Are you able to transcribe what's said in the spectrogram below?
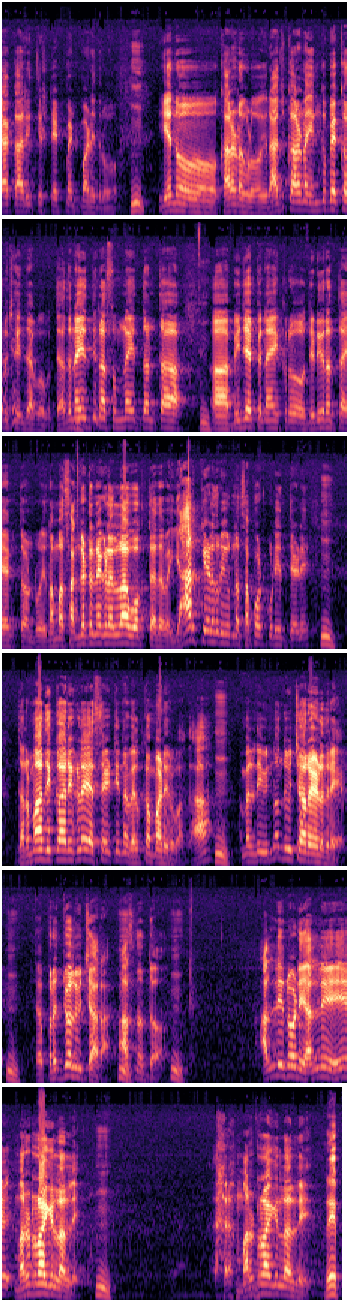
ಯಾಕೆ ಆ ರೀತಿ ಸ್ಟೇಟ್ಮೆಂಟ್ ಮಾಡಿದ್ರು? ಏನು ಕಾರಣಗಳು? ರಾಜಕಾರಣ ಹೆಂಗ್ ಬೇಕಾದ್ರೂ ಚೇಂಜ್ ಆಗೋಗುತ್ತೆ. ಹದಿನೈದು ದಿನ ಸುಮ್ಮನೆ ಇದ್ದಂತ ಬಿಜೆಪಿ ನಾಯಕರು ದಿಢೀರಂತ ಹೆಂಗ್ ತಗೊಂಡ್ರು? ನಮ್ಮ ಸಂಘಟನೆಗಳೆಲ್ಲ ಹೋಗ್ತಾ ಇದಾವೆ. ಯಾರು ಕೇಳಿದ್ರು ಇವ್ರನ್ನ ಸಪೋರ್ಟ್ ಕೊಡಿ ಅಂತೇಳಿ? ಧರ್ಮಾಧಿಕಾರಿಗಳೇ ಎಸ್ ಐ ಟಿನ ವೆಲ್ಕಮ್ ಮಾಡಿರುವಾಗ ಆಮೇಲೆ ನೀವು ಇನ್ನೊಂದು ವಿಚಾರ ಹೇಳಿದ್ರೆ ಪ್ರಜ್ವಲ್ ವಿಚಾರ ಹಾಸನದ್ದು. ಅಲ್ಲಿ ನೋಡಿ ಅಲ್ಲಿ ಮರ್ಡರ್ ಆಗಿಲ್ಲ ಅಲ್ಲಿ. ಮರ್ಡರ್ ಆಗಿಲ್ಲ ಅಲ್ಲಿ. ರೇಪ್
